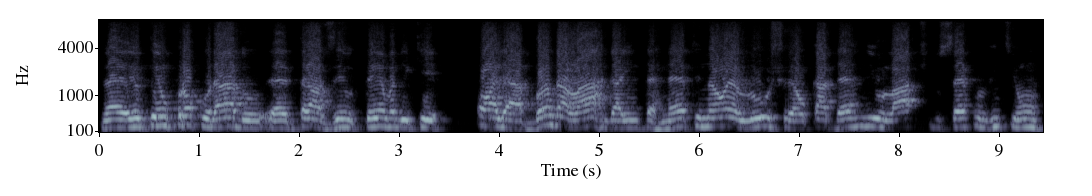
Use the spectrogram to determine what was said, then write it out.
Né? Eu tenho procurado é, trazer o tema de que, olha, a banda larga, a internet não é luxo, é o caderno e o lápis do século XXI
